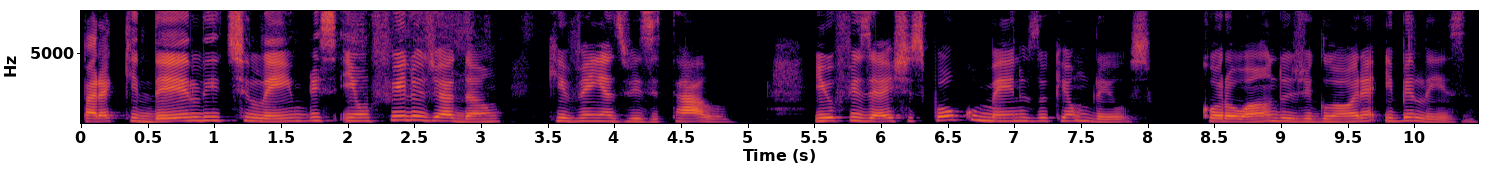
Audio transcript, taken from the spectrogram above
para que dele te lembres, e um filho de Adão que venhas visitá-lo? E o fizestes pouco menos do que um Deus, coroando de glória e beleza,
